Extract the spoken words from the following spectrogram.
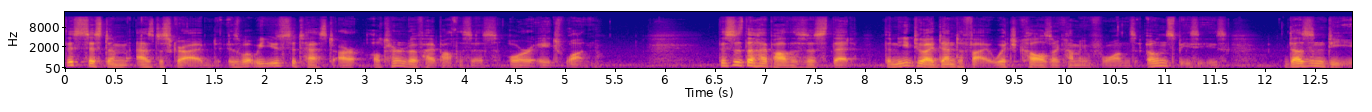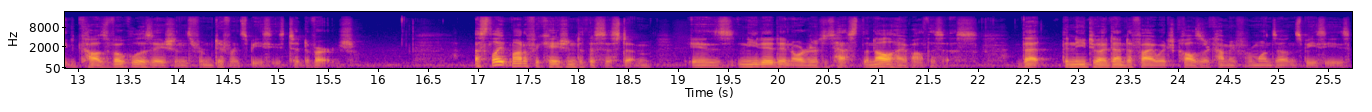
This system, as described, is what we use to test our alternative hypothesis, or H1. This is the hypothesis that the need to identify which calls are coming from one's own species does indeed cause vocalizations from different species to diverge. A slight modification to the system is needed in order to test the null hypothesis, that the need to identify which calls are coming from one's own species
